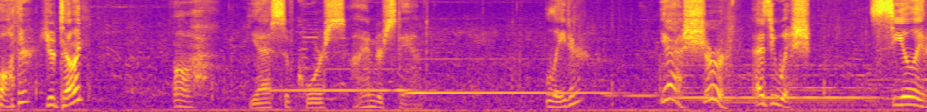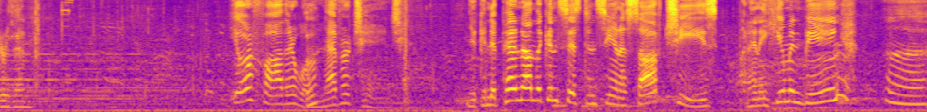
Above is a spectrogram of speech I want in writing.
Father, you're done? Oh, yes, of course. I understand. Later? Yeah, sure. As you wish. See you later then. Your father will never change. You can depend on the consistency in a soft cheese, but in a human being? Uh,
